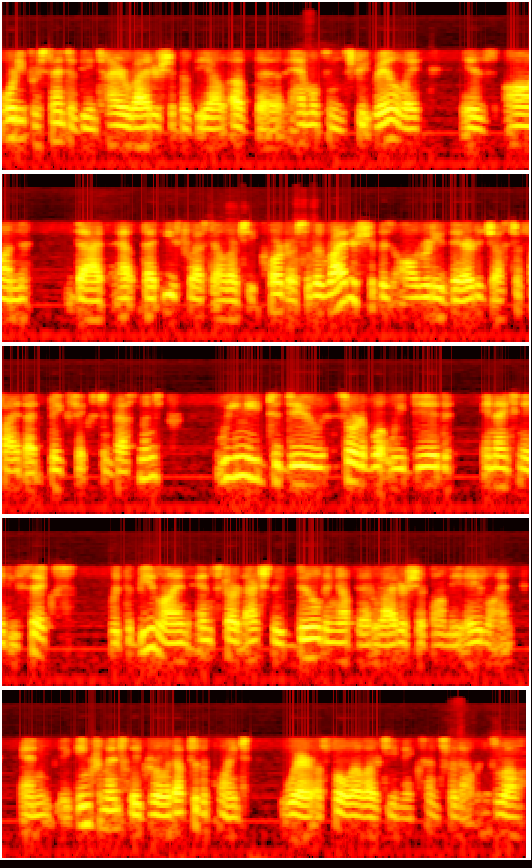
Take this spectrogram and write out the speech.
40% of the entire ridership of the of the Hamilton Street Railway is on that uh, that east-west LRT corridor. So the ridership is already there to justify that big fixed investment. We need to do sort of what we did in 1986 with the B line and start actually building up that ridership on the A line and incrementally grow it up to the point where a full LRT makes sense for that one as well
